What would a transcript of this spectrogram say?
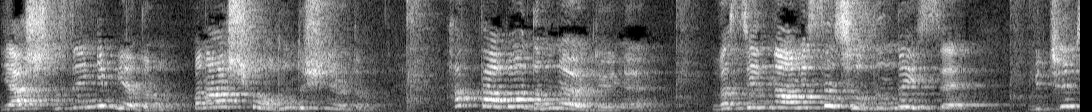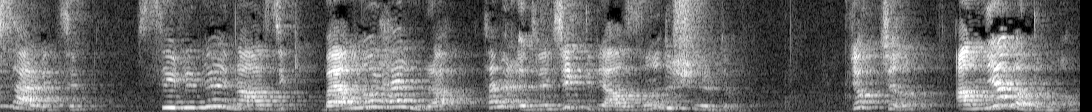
yaşlı zengin bir adamın bana aşık olduğunu düşünürdüm. Hatta bu adamın öldüğünü, vasiyetnamesi açıldığında ise bütün servetim sevimli ve nazik Bayan Nor Helmer'a hemen ödenecektir yazdığını düşünürdüm. Yok canım, anlayamadın mı?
